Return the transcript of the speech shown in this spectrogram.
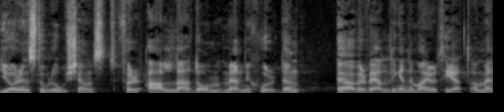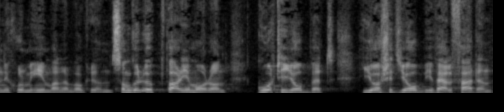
gör en stor otjänst för alla de människor, den överväldigande majoritet av människor med invandrarbakgrund som går upp varje morgon, går till jobbet, gör sitt jobb i välfärden.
